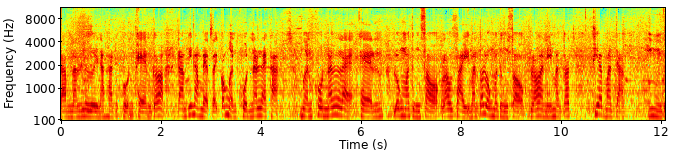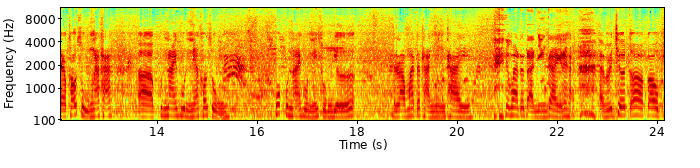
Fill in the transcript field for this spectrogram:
ตามนั้นเลยนะคะ ทุกคนแขนก็ตามที่นางแบบใส่ก็เหมือนคนนั่นแหละค่ะ เหมือนคนนั่นแหละแขนลงมาถึงศอก เราใส่มันก็ลงมาถึงศอก เพราะอันนี้มันก็เทียบมาจาก อืมแต่เขาสูงนะคะ คุณนายหุ่นเนี่ยเขาสูง พวกคุณนายหุ่นนี่สูงเยอะ แต่เรามาตรฐานหญิงไทย มาตรฐานหญิงไทยนะคะเอ่อเป็นเชิ้ตก็ก็โอเค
